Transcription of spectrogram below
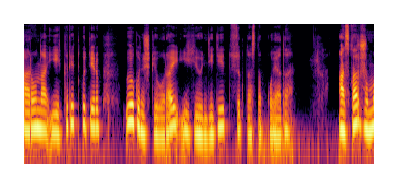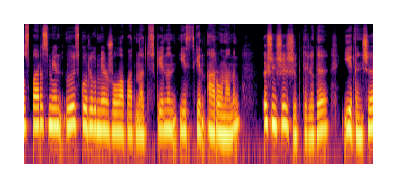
аруна екі рет көтеріп өкінішке орай екеуінде де түсік тастап қояды. Асқар жұмыс барысымен өз көлігімен жол апатына түскенін естіген арунаның үшінші жүктілігі екінші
